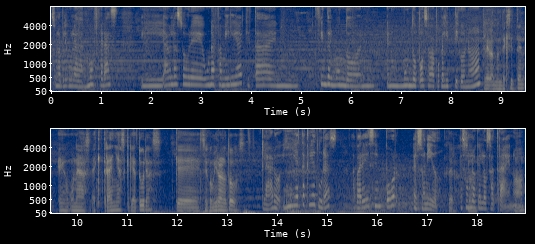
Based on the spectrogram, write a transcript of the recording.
Es una película de atmósferas y habla sobre una familia que está en un fin del mundo, en un, en un mundo post-apocalíptico, ¿no? Claro, donde existen eh, unas extrañas criaturas que se comieron a todos. Claro, y estas criaturas aparecen por el sonido. Claro, Eso son- es lo que los atrae, ¿no? Ujú.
